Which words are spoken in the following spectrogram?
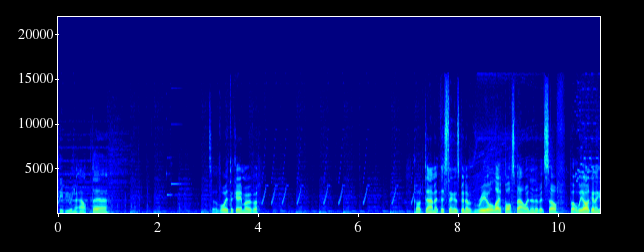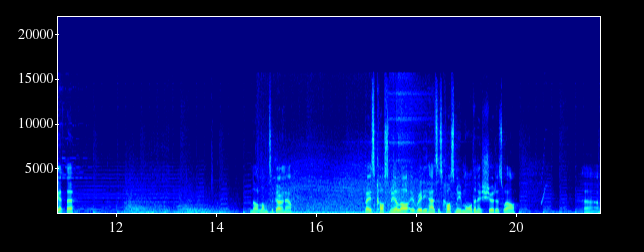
Keep unit out there to avoid the game over. God damn it, this thing has been a real like boss battle in and of itself, but we are going to get there. Not long to go now. But it's cost me a lot, it really has. It's cost me more than it should as well. Um,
